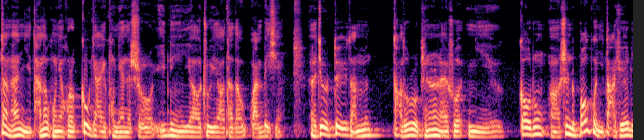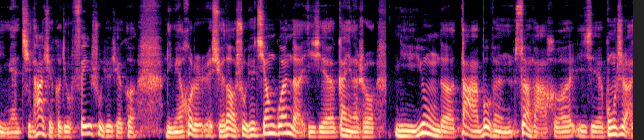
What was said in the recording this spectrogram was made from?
但凡你谈到空间或者构架一个空间的时候，一定要注意到它的完备性。呃，就是对于咱们大多数平常人来说，你高中啊，甚至包括你大学里面其他学科，就是非数学学科里面，或者学到数学相关的一些概念的时候，你用的大部分算法和一些公式啊，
